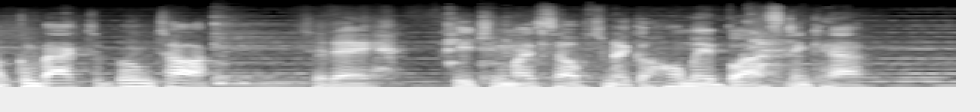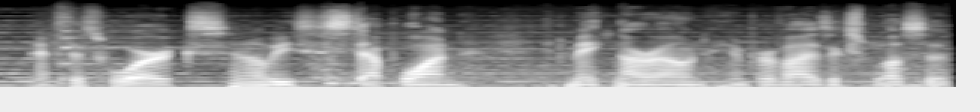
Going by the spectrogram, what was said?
welcome back to Boom Talk. Today, teaching myself to make a homemade blasting cap. If this works, it'll be step one in making our own improvised explosive.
